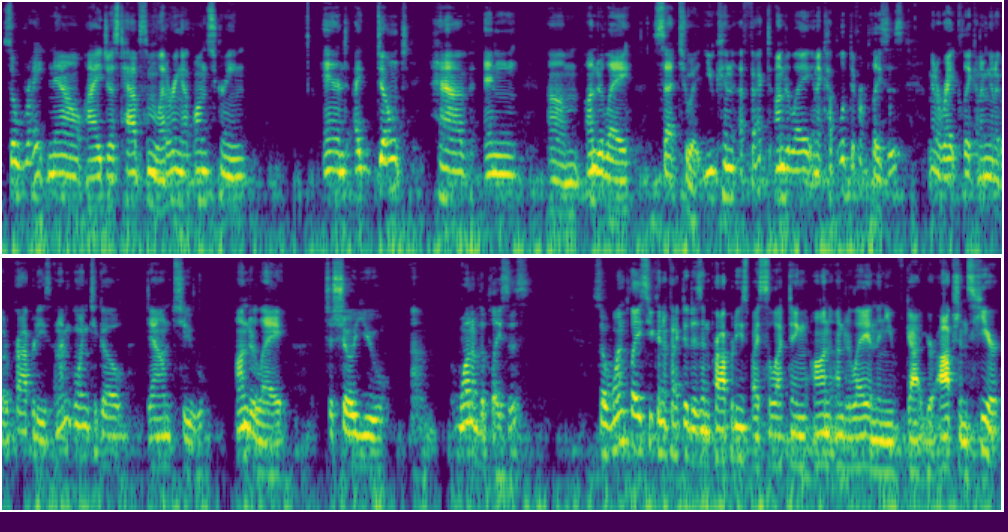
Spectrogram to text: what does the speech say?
So right now I just have some lettering up on screen and I don't have any um, underlay set to it. You can affect underlay in a couple of different places. I'm going to right click and I'm going to go to properties and I'm going to go down to underlay to show you um, one of the places. So one place you can affect it is in properties by selecting on underlay and then you've got your options here.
